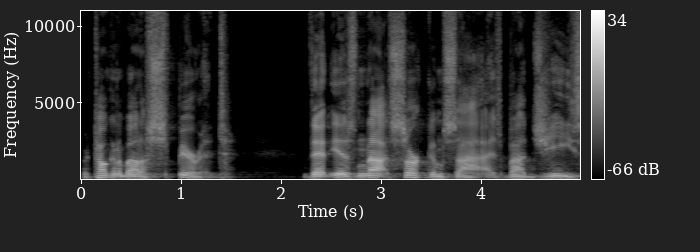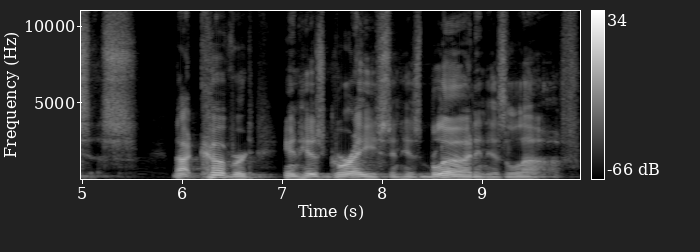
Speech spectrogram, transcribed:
we're talking about a spirit that is not circumcised by Jesus, not covered in His grace and His blood and His love.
